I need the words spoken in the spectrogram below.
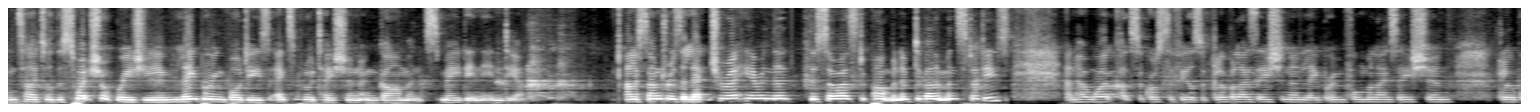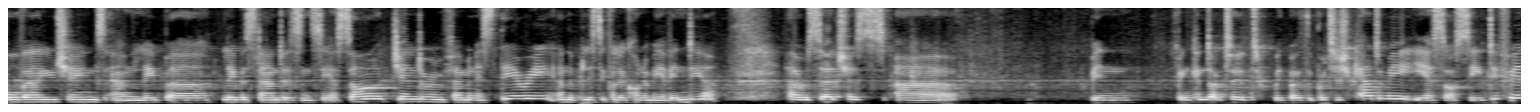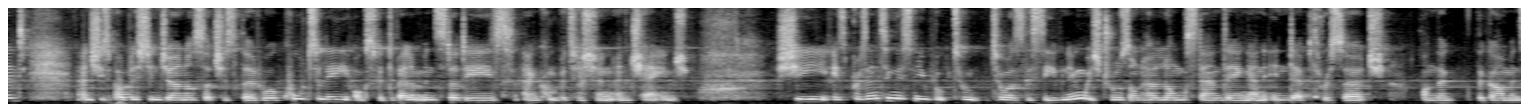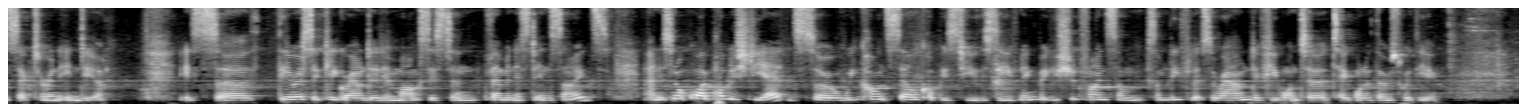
entitled The Sweatshop Regime Labouring Bodies, Exploitation and Garments Made in India. Alessandra is a lecturer here in the, the SOAS Department of Development Studies, and her work cuts across the fields of globalization and labor informalization, global value chains and labor, labor standards and CSR, gender and feminist theory, and the political economy of India. Her research has uh, been been conducted with both the British Academy, ESRC DFID, and she's published in journals such as Third World Quarterly, Oxford Development Studies, and Competition and Change. She is presenting this new book to, to us this evening, which draws on her long standing and in depth research on the, the garment sector in India. It's uh, theoretically grounded in Marxist and feminist insights, and it's not quite published yet, so we can't sell copies to you this evening, but you should find some, some leaflets around if you want to take one of those with you.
